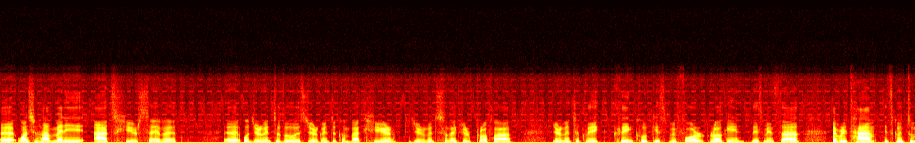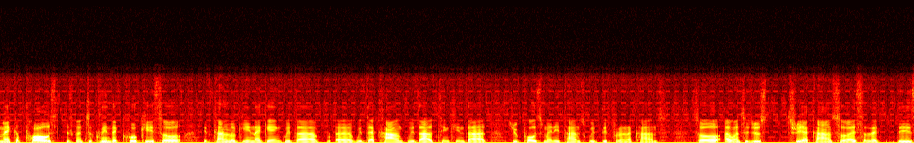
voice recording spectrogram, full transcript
Uh, once you have many ads here saved uh, what you're going to do is you're going to come back here you're going to select your profile you're going to click clean cookies before login. This means that every time it's going to make a post it's going to clean the cookie so it can log in again with a uh, with the account without thinking that you post many times with different accounts so I want to use three accounts. So I select this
